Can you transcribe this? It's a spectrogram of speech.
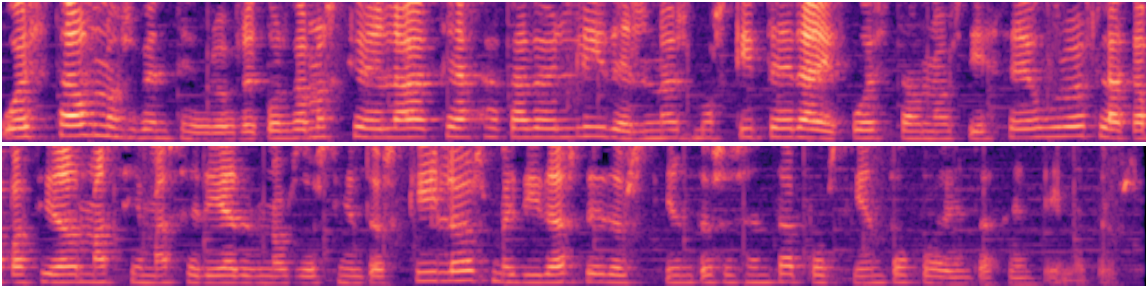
cuesta unos 20 euros. Recordamos que la que ha sacado el Lidl no es mosquitera y cuesta unos 10 euros. La capacidad máxima sería de unos 200 kilos, medidas de 260 por 140 centímetros.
